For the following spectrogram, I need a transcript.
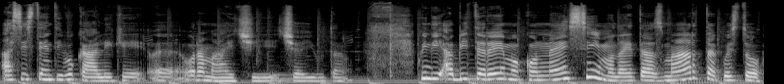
assistenti vocali che eh, oramai ci, ci aiutano. Quindi abiteremo connessi in modalità smart, questo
